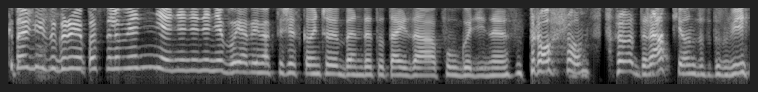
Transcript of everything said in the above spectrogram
Ktoś mi sugeruje pastelą, ja nie, nie, nie, nie, nie, bo ja wiem, jak to się skończy. Będę tutaj za pół godziny prosząc, drapiąc w drzwi.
